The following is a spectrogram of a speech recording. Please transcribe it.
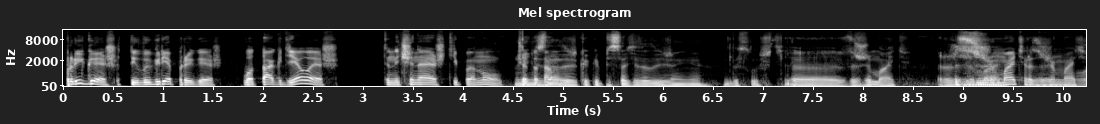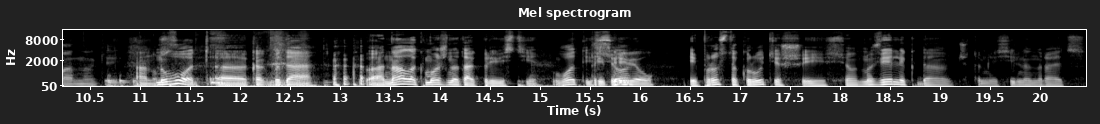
прыгаешь, ты в игре прыгаешь. Вот так делаешь, ты начинаешь, типа, ну, Я что-то не знаю там даже, как описать это движение для слушателей. Э, зажимать. Разжимать. сжимать, разжимать. Ладно, окей. Анус. Ну вот, э, как бы да. Аналог можно так привести. Вот и При- все. привел. И просто крутишь, и все. Ну, велик, да, что-то мне сильно нравится.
